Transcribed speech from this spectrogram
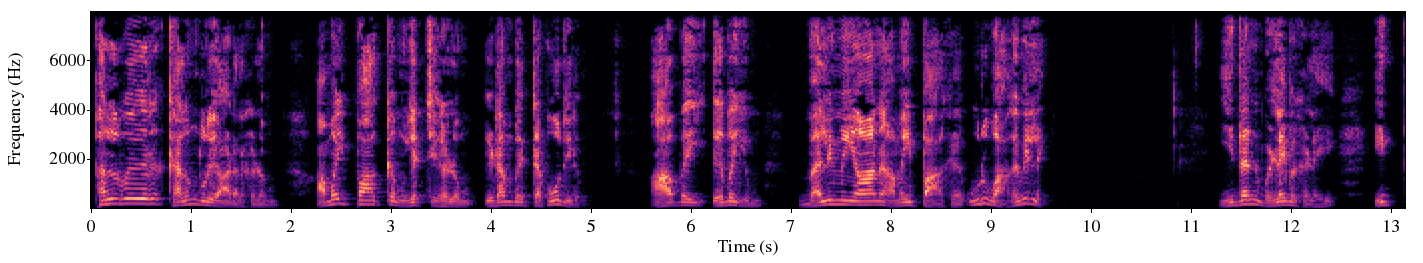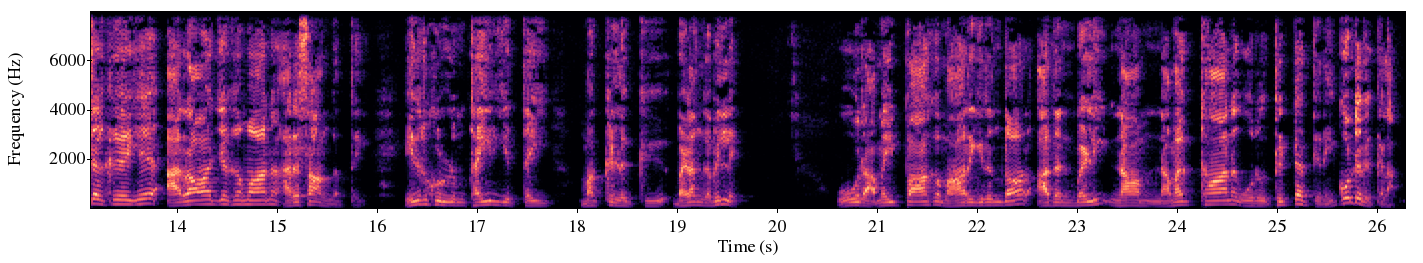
பல்வேறு கலந்துரையாடல்களும் அமைப்பாக்க முயற்சிகளும் இடம்பெற்ற போதிலும் அவை எவையும் வலிமையான அமைப்பாக உருவாகவில்லை. இதன் விளைவுகளை இத்தகைய அராஜகமான அரசாங்கத்தை எதிர்கொள்ளும் தைரியத்தை மக்களுக்கு வழங்கவில்லை. ஓர் அமைப்பாக மாறியிருந்தால் அதன் வழி நாம் நமக்கான ஒரு திட்டத்தினை கொண்டிருக்கலாம்.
